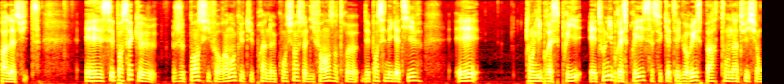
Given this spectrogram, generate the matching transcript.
par la suite. Et c'est pour ça que je pense qu'il faut vraiment que tu prennes conscience de la différence entre des pensées négatives et ton libre esprit. Et ton libre esprit, ça se catégorise par ton intuition.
